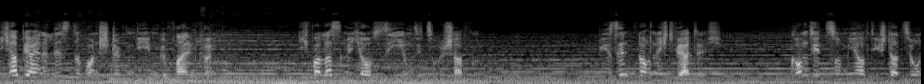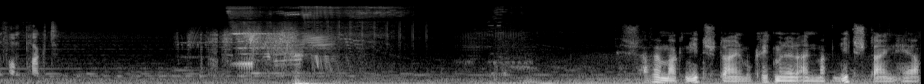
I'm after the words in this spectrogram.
Ich habe hier eine Liste von Stücken, die ihm gefallen könnten. Ich verlasse mich auf Sie, um sie zu beschaffen. Wir sind noch nicht fertig. Kommen Sie zu mir auf die Station vom Pakt. Schaffe Magnetstein. Wo kriegt man denn einen Magnetstein her?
